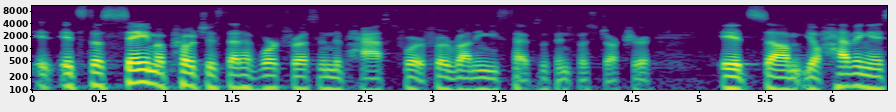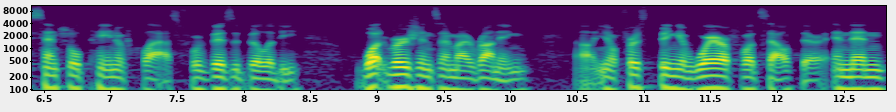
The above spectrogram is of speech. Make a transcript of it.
it, it's the same approaches that have worked for us in the past for, for running these types of infrastructure. It's um, you know, having a central pane of glass for visibility. What versions am I running? Uh, you know, first being aware of what's out there, and then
